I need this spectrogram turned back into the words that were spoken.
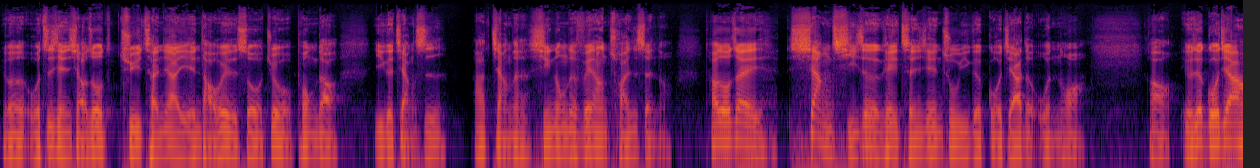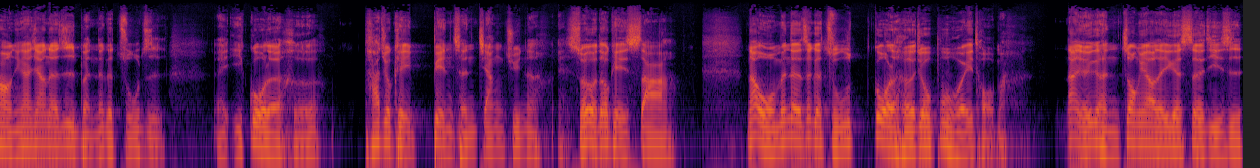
有我之前小时候去参加研讨会的时候，就有碰到一个讲师，他讲的形容的非常传神哦。他说，在象棋这个可以呈现出一个国家的文化。哦，有些国家哈，你看像那日本那个竹子，诶，一过了河，它就可以变成将军了，所有都可以杀。那我们的这个竹过了河就不回头嘛。那有一个很重要的一个设计是，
